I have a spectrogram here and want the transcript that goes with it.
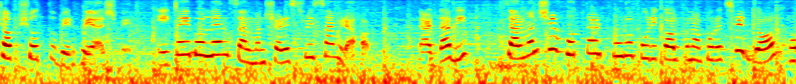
সব সত্য বের হয়ে আসবে, এটাই বললেন সালমান শাহের স্ত্রী সামিরা হক। তার দাবি, সালমান শাহ হত্যার পুরো পরিকল্পনা করেছে ডন ও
